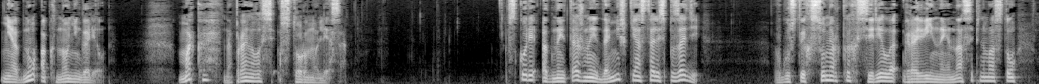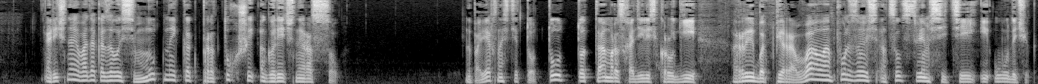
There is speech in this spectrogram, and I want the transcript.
Ни одно окно не горело. Марка направилась в сторону леса. Вскоре одноэтажные домишки остались позади. В густых сумерках серела гравийная насыпь на мосту, речная вода казалась мутной, как протухший огуречный рассол. На поверхности то тут, то там расходились круги. Рыба пировала, пользуясь отсутствием сетей и удочек.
